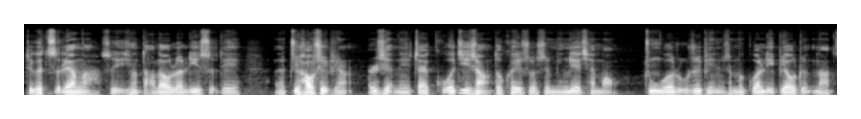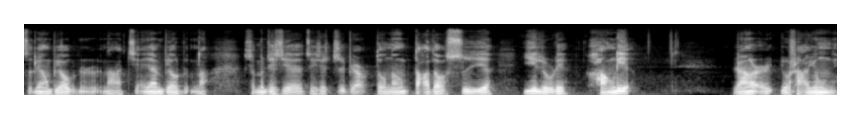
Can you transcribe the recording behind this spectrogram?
这个质量啊是已经达到了历史的呃最好水平，而且呢，在国际上都可以说是名列前茅。中国乳制品什么管理标准呐、质量标准呐、检验标准呐，什么这些这些指标都能达到世界一流的行列。然而有啥用呢？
